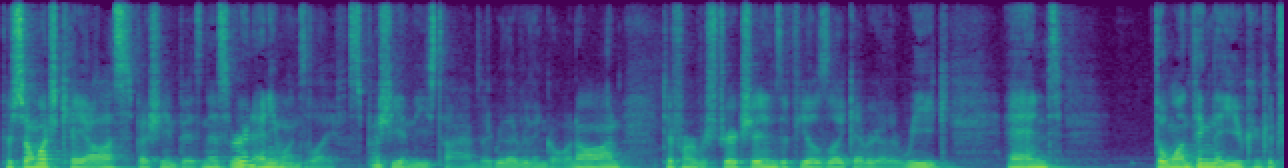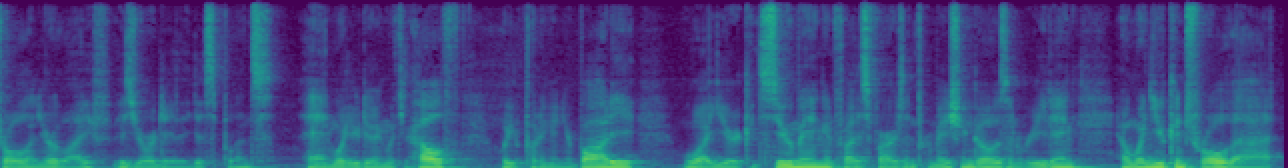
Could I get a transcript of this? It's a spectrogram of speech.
there's so much chaos, especially in business or in anyone's life, especially in these times, like with everything going on, different restrictions, it feels like every other week. And the one thing that you can control in your life is your daily disciplines and what you're doing with your health, what you're putting in your body, what you're consuming, and as far as information goes and reading. And when you control that,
